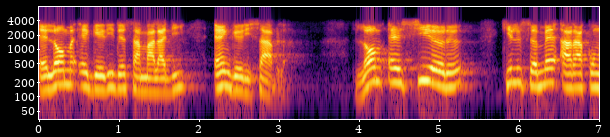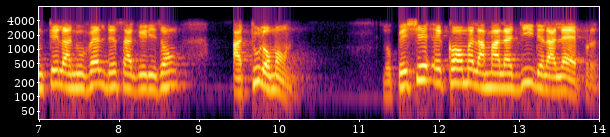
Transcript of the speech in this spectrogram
et l'homme est guéri de sa maladie inguérissable. L'homme est si heureux qu'il se met à raconter la nouvelle de sa guérison à tout le monde. Le péché est comme la maladie de la lèpre,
